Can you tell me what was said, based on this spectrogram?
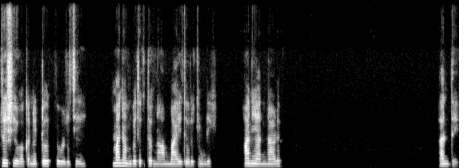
రిషి ఒక నిట్టూర్పు విడిచి మనం వెతుకుతున్న అమ్మాయి దొరికింది అని అన్నాడు. అంతే.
